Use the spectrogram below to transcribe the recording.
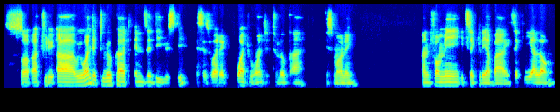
So actually, uh, we wanted to look at NZDUSD. This is what it, what we wanted to look at this morning. And for me, it's a clear buy, it's a clear long,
